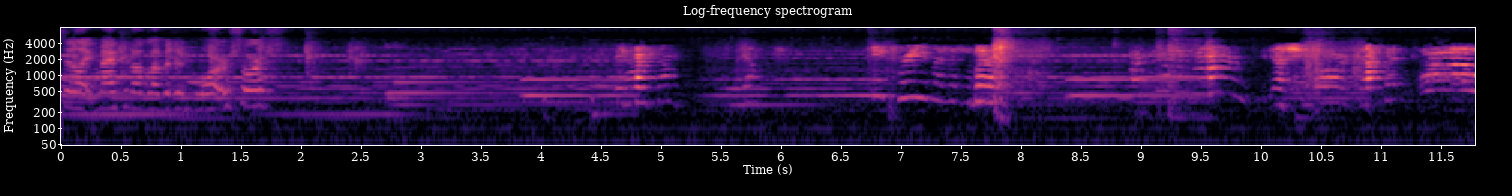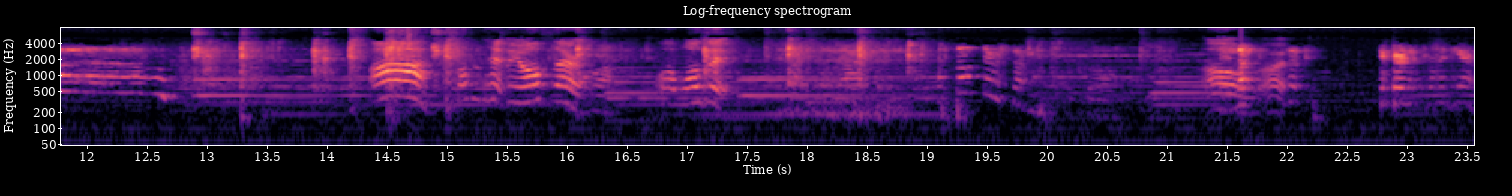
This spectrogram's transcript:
to like make an unlimited water source. Hey, Harley, come! Yep. Be free, my little bird! Yes, you are, damn it! Oh! Ah! Something hit me off there. What was it? Oh, look, right. look. Here, come in here.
